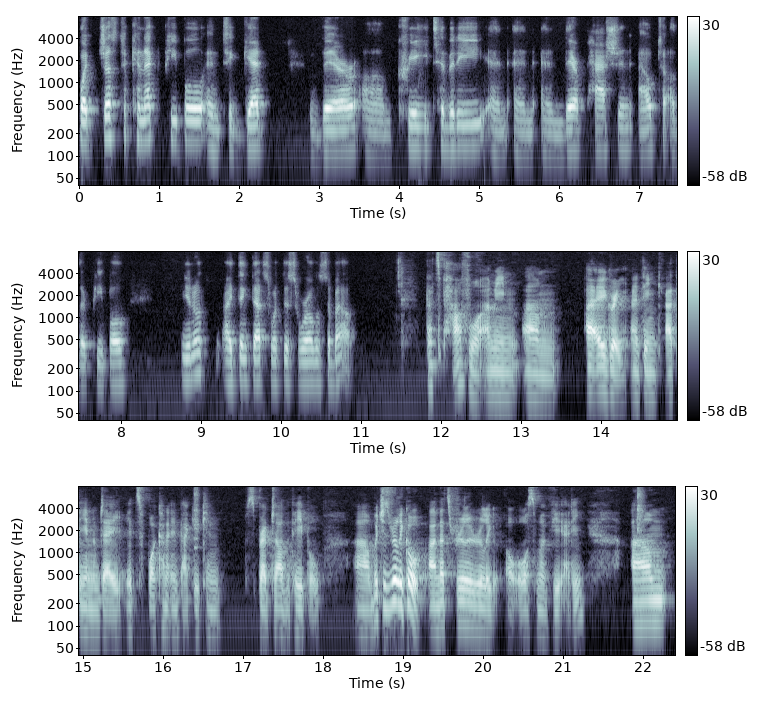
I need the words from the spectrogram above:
But just to connect people and to get their um, creativity and and and their passion out to other people you know i think that's what this world is about. That's powerful. I mean um, i agree. I think at the end of the day it's what kind of impact you can spread to other people uh, which is really cool. And that's really really awesome of you eddie. Um,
